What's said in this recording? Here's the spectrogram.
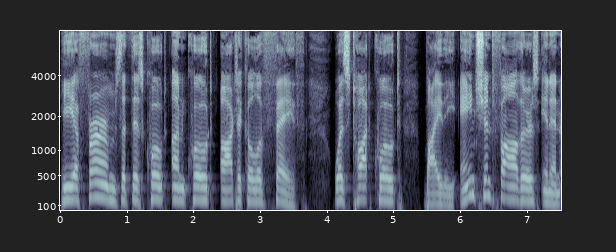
He affirms that this quote unquote article of faith was taught quote by the ancient fathers in an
